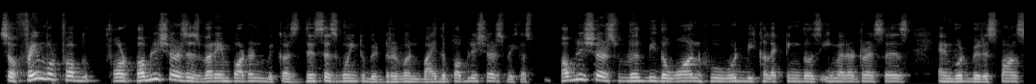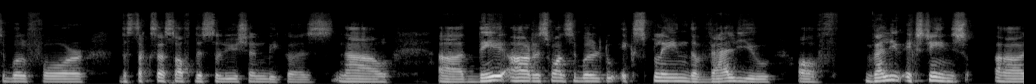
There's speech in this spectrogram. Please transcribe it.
So framework for, for publishers is very important because this is going to be driven by the publishers because publishers will be the one who would be collecting those email addresses and would be responsible for the success of this solution because now uh, they are responsible to explain the value of value exchange uh,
